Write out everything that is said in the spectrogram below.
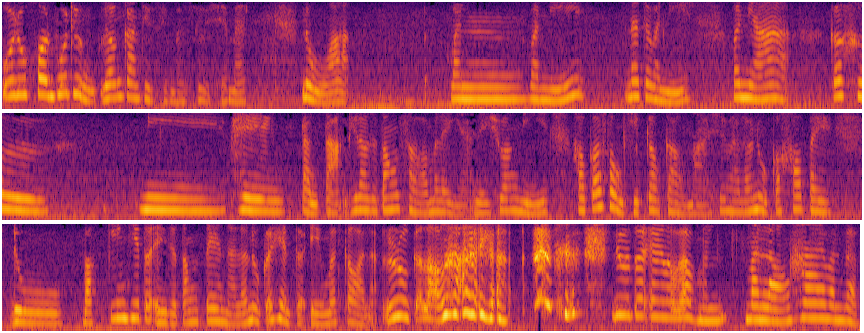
อุ้ยทุกคนพูดถึงเรื่องการติดสินบันสื่อใช่ไหมหนูอะวันวันนี้น่าจะวันนี้ วันเนี้ยก็คือมีเพลงต่างๆ ที่เราจะต้องซ้อมอะไรเงี้ยในช่วงนี้เขาก็ส่งคลิปเก่าๆมาใช่ไหมแล้วหนูก็เข้าไปดูบ็อกกิ้งที่ตัวเองจะต้องเต้นนะแล้วหนูก็เห็นตัวเองเมื่อก่อนอะแล้วหนูก็ร้องไห้อะดูตัวเองแล้วแบบมันมันร้องไห้มันแบบ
